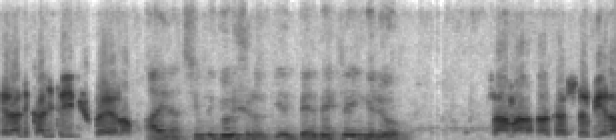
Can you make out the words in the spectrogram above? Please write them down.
Herhalde kaliteyi düşük ayarlamışsın. Aynen. Şimdi görüşürüz. Beni bekleyin geliyorum. Tamam arkadaşlar bir yere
